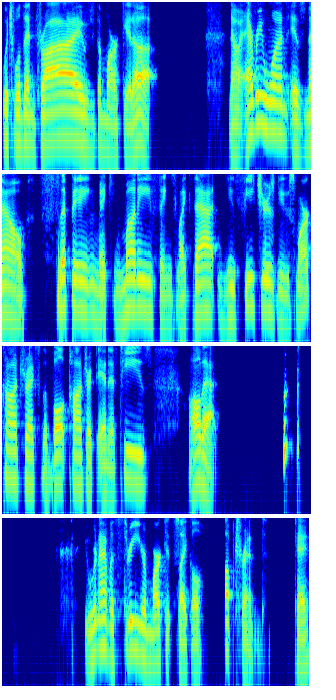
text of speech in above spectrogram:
which will then drive the market up. Now, everyone is now flipping, making money, things like that, new features, new smart contracts, the Vault contract, NFTs, all that. We're going to have a three year market cycle uptrend. Okay.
